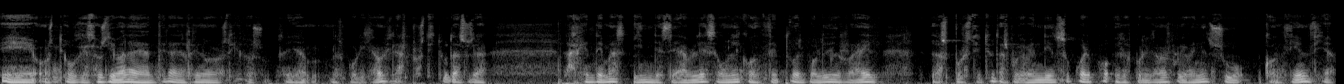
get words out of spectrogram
Eh, os digo que eso os lleva a la delantera del reino de los cielos. O sea, los publicanos y las prostitutas, o sea, la gente más indeseable según el concepto del pueblo de Israel. Las prostitutas porque venden su cuerpo y los publicanos porque venden su conciencia,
